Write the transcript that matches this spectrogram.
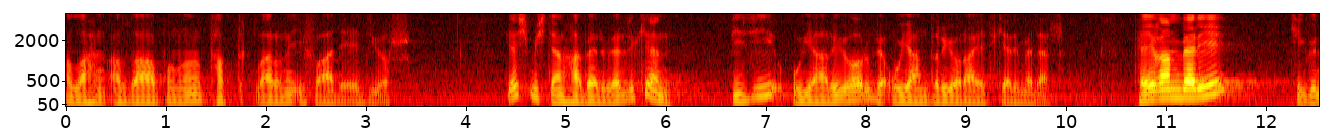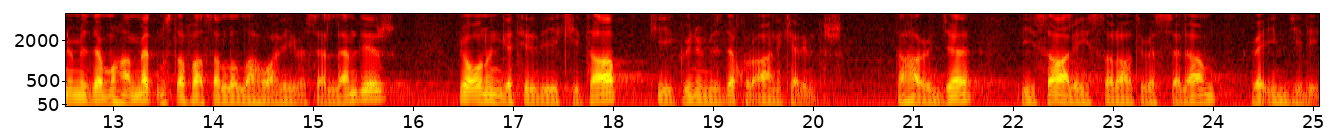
Allah'ın azabını tattıklarını ifade ediyor. Geçmişten haber verirken bizi uyarıyor ve uyandırıyor ayet-i kerimeler. Peygamberi ki günümüzde Muhammed Mustafa sallallahu aleyhi ve sellem'dir ve onun getirdiği kitap ki günümüzde Kur'an-ı Kerim'dir. Daha önce İsa aleyhissalatu vesselam ve İncil'i,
